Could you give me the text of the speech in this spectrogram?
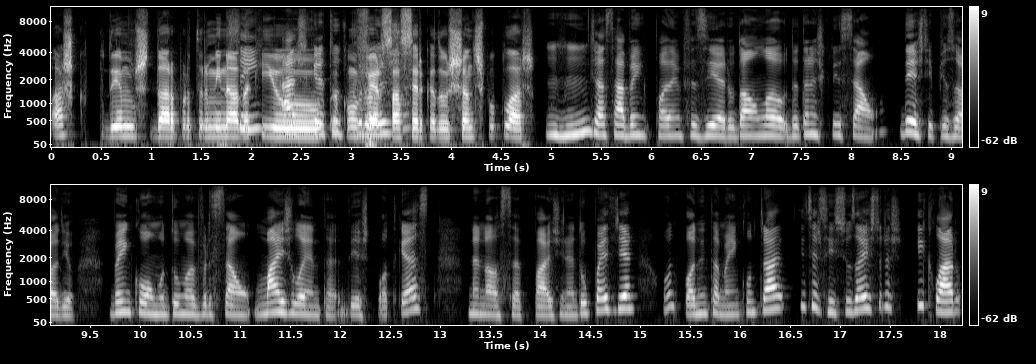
acho que podemos dar por terminado Sim, aqui o- é a conversa acerca dos santos populares. Uhum, já sabem que podem fazer o download da transcrição deste episódio, bem como de uma versão mais lenta deste podcast, na nossa página do Patreon, onde podem também encontrar exercícios extras e, claro,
